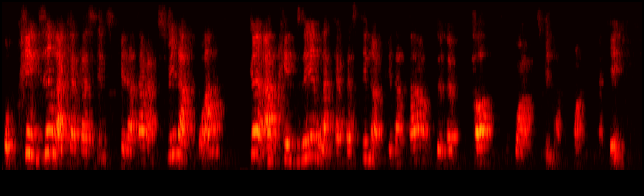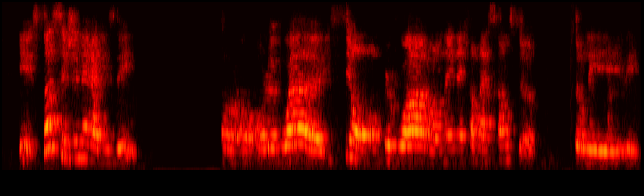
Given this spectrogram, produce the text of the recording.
pour prédire la capacité du prédateur à tuer la proie qu'à prédire la capacité d'un prédateur de ne pas pouvoir tuer la proie. Et ça, c'est généralisé. On, le voit euh, ici, on, peut voir, on a une information sur, sur les,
